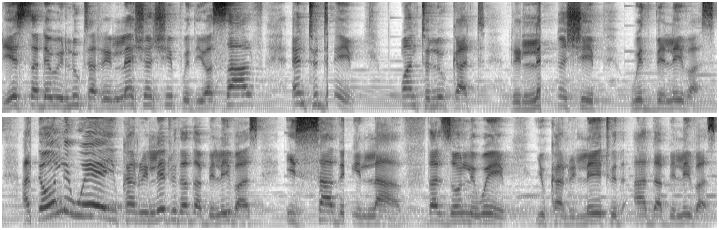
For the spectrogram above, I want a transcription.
yesterday we looked at relationship with yourself. And today we want to look at relationship with believers. And the only way you can relate with other believers is serving in love. That's the only way you can relate with other believers.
